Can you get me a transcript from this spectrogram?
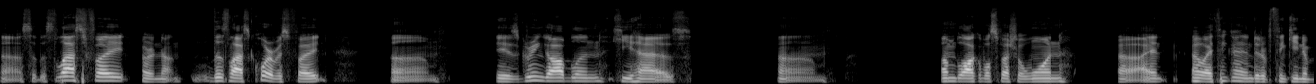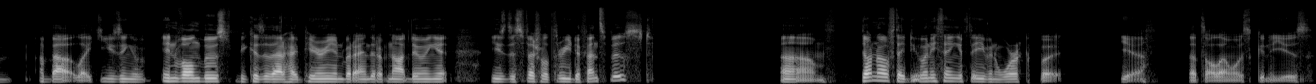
Uh, so this last fight, or not, this last Corvus fight, um, is Green Goblin. He has um, unblockable special one. Uh, I oh, I think I ended up thinking of about like using a invuln boost because of that Hyperion, but I ended up not doing it. Used a special three defense boost. Um, don't know if they do anything, if they even work, but yeah, that's all I was gonna use.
